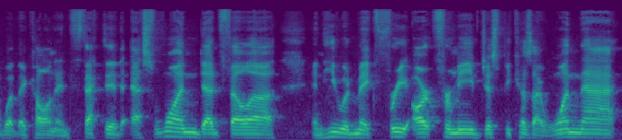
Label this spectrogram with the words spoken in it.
what they call an infected S1 dead fella and he would make free art for me just because I won that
